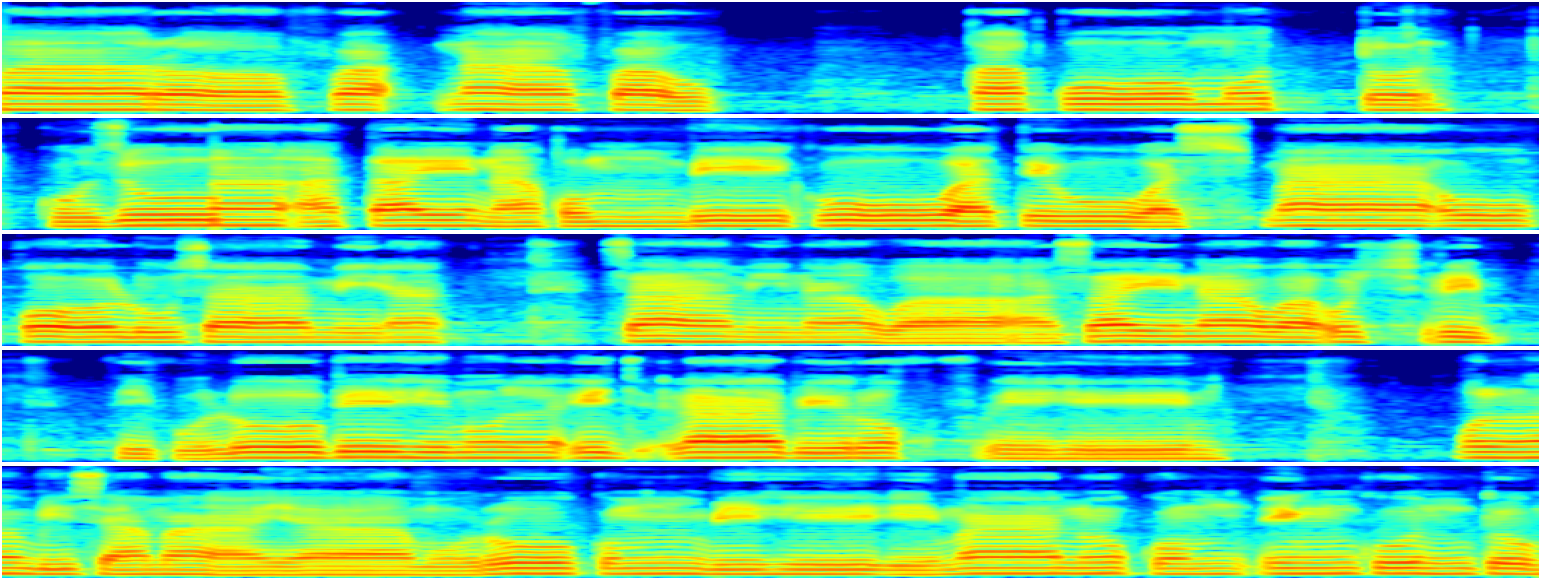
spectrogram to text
ورفعنا فوقكم الطور خذوا ما آتيناكم بقوة واسمعوا قالوا سمعنا سمعنا وعصينا وأشرب في قلوبهم الإجل بركفرهم قل بئس ما يأمركم به إيمانكم إن كنتم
